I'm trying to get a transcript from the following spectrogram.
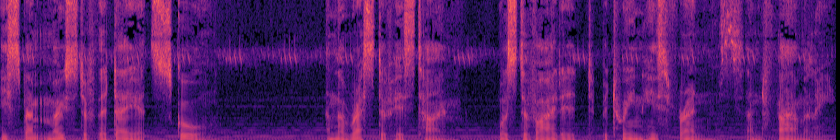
He spent most of the day at school, and the rest of his time was divided between his friends and family.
